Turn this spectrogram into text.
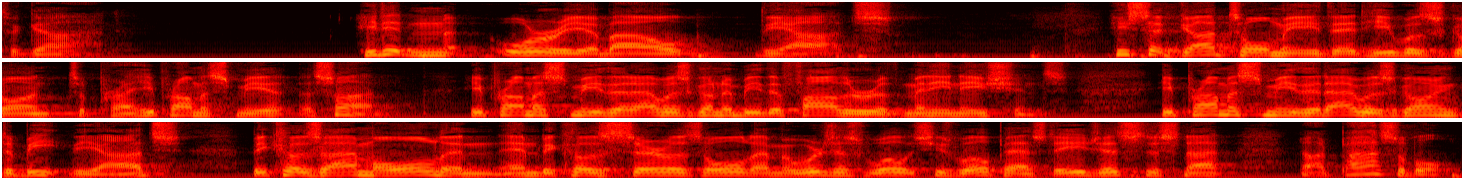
to God. He didn't worry about the odds. He said, God told me that He was going to, pray. He promised me a son. He promised me that I was going to be the father of many nations. He promised me that I was going to beat the odds because I'm old and, and because Sarah's old. I mean, we're just well, she's well past age. It's just not, not possible.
